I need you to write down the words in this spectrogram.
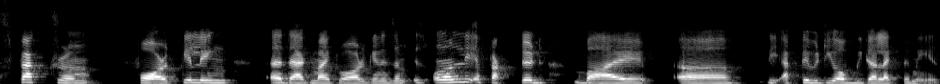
spectrum for killing uh, that microorganism is only affected by uh, the activity of beta lactamase,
